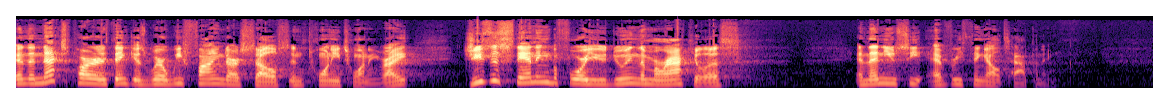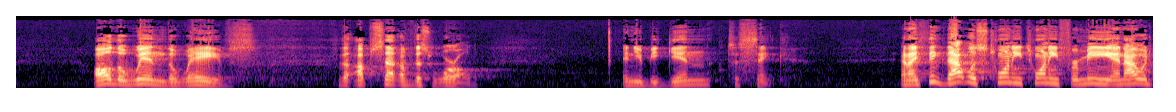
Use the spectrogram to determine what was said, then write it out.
And the next part, I think, is where we find ourselves in 2020, right? Jesus standing before you doing the miraculous, and then you see everything else happening. All the wind, the waves, the upset of this world. And you begin to sink. And I think that was 2020 for me, and I would,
